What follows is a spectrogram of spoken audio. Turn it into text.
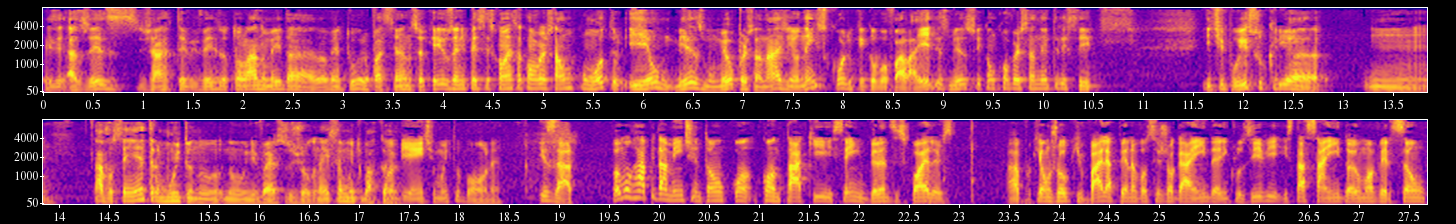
ele, às vezes já teve vezes eu tô lá no meio da aventura, passeando, não sei o que, e os NPCs começam a conversar um com o outro, e eu mesmo, meu personagem, eu nem escolho o que, que eu vou falar, eles mesmos ficam conversando entre si. E tipo, isso cria um. Ah, você entra muito no, no universo do jogo, né? Isso é muito Um bacana. ambiente muito bom, né? Exato. Vamos rapidamente, então, co- contar aqui, sem grandes spoilers, ah, porque é um jogo que vale a pena você jogar ainda. Inclusive, está saindo aí uma versão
